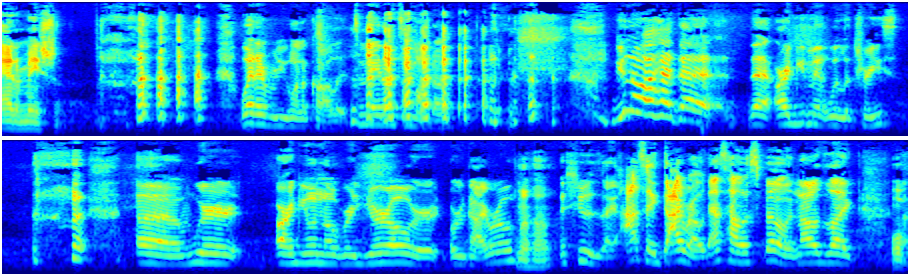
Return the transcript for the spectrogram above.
Animation. Whatever you want to call it. Tomato, tomato. you know, I had that that argument with Latrice. uh, we're arguing over euro or or gyro, Uh-huh. and she was like, "I say gyro. That's how it's spelled." And I was like, Well,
